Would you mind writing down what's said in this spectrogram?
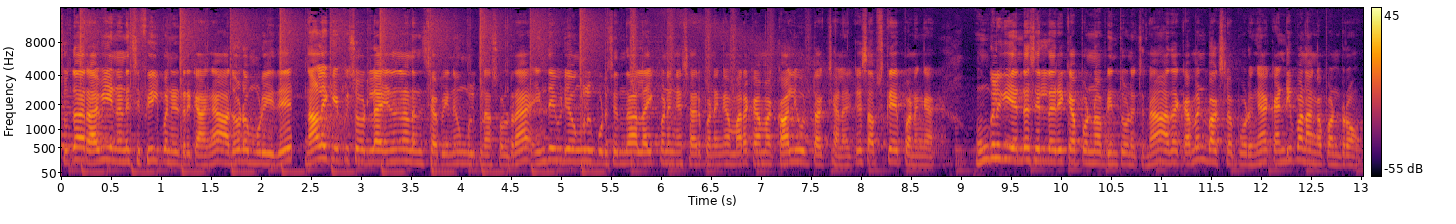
சுதா ரவியை நினச்சி ஃபீல் பண்ணிட்டு இருக்காங்க. அதோட முடியுது. நாளைக்கு எபிசோடில் என்ன நடந்துச்சு அப்படின்னு உங்களுக்கு நான் சொல்கிறேன் இந்த வீடியோ உங்களுக்கு பிடிச்சிருந்தா லைக் பண்ணுங்கள் ஷேர் பண்ணுங்கள் மறக்காமல் காலிவுட் டாக் சேனலுக்கு சப்ஸ்கிரைப் பண்ணுங்கள் உங்களுக்கு எந்த செல்லில் ரீகேப் பண்ணணும் அப்படின்னு தோணுச்சுன்னா அதை கமெண்ட் பாக்ஸில் போடுங்க. கண்டிப்பாக நாங்கள் பண்ணுறோம்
